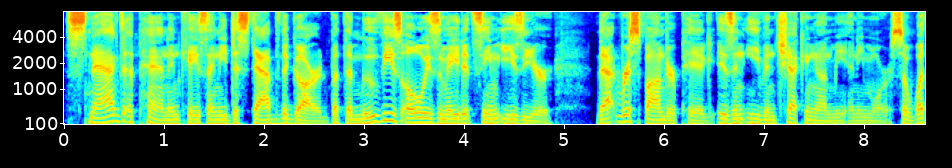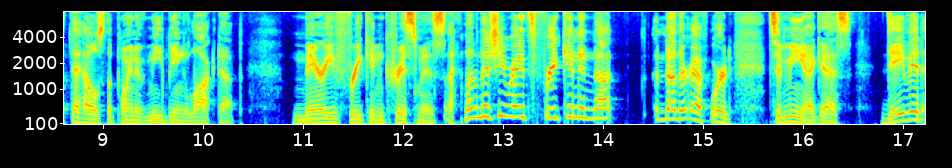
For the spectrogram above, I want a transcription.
Snagged a pen in case I need to stab the guard, but the movies always made it seem easier. That responder pig isn't even checking on me anymore. So what the hell's the point of me being locked up? Merry freaking Christmas. I love that she writes freaking and not another F word to me, I guess. David,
